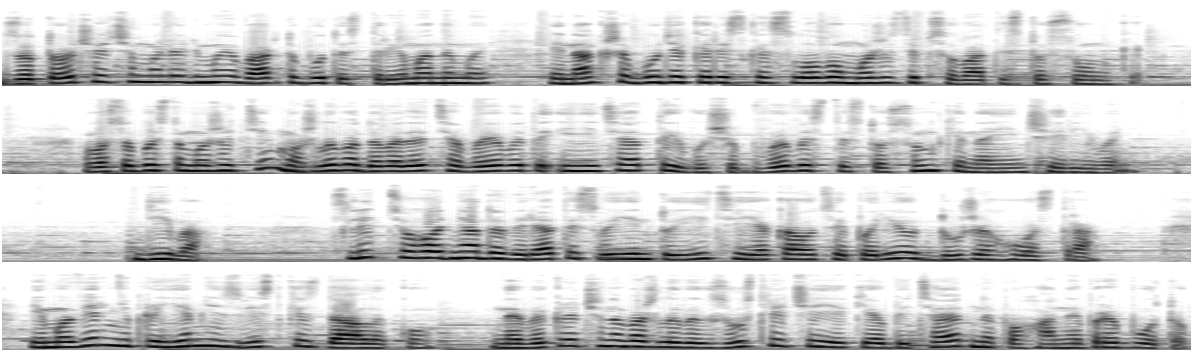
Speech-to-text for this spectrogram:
З оточуючими людьми варто бути стриманими, інакше будь-яке різке слово може зіпсувати стосунки. В особистому житті, можливо, доведеться виявити ініціативу, щоб вивести стосунки на інший рівень. Діва. Слід цього дня довіряти своїй інтуїції, яка у цей період дуже гостра. Ймовірні приємні звістки здалеку, не виключено важливих зустрічей, які обіцяють непоганий прибуток.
